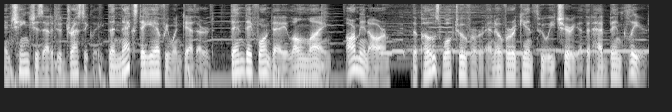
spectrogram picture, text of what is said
and changed his attitude drastically. The next day everyone gathered. Then they formed a long line, arm in arm. The pose walked over and over again through each area that had been cleared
